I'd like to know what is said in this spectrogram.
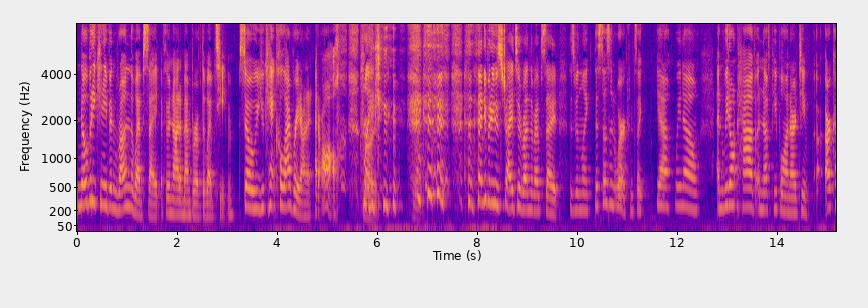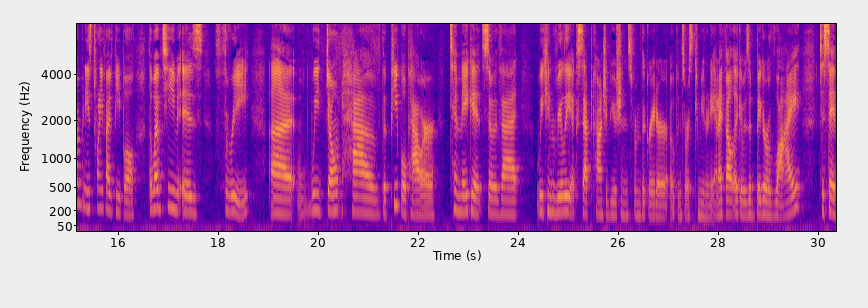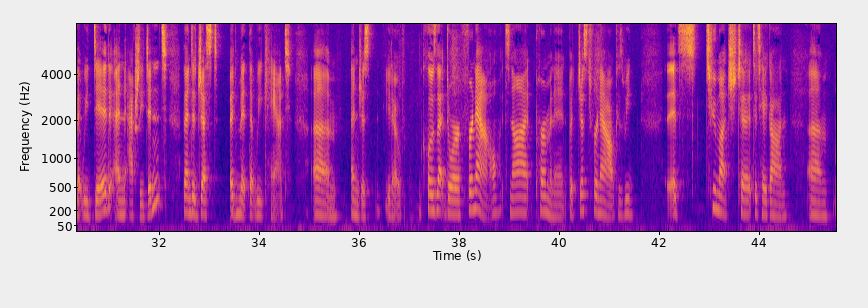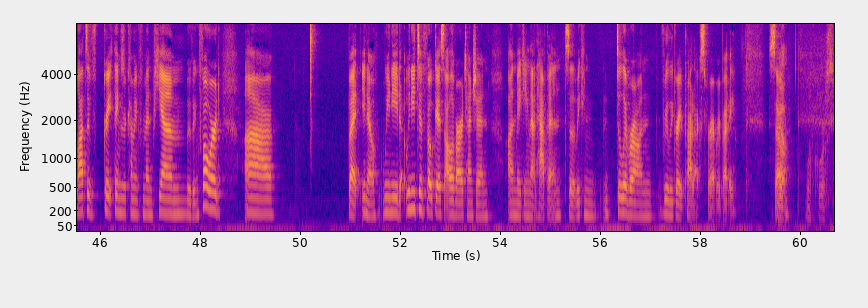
nobody can even run the website if they're not a member of the web team. So you can't collaborate on it at all. Like anybody who's tried to run the website has been like this doesn't work. And it's like yeah we know. And we don't have enough people on our team. Our company is 25 people. The web team is three uh, we don't have the people power to make it so that we can really accept contributions from the greater open source community. And I felt like it was a bigger lie to say that we did and actually didn't than to just admit that we can't um, and just, you know, close that door for now. It's not permanent, but just for now, because we, it's too much to, to take on. Um, lots of great things are coming from NPM moving forward. Uh, but you know we need we need to focus all of our attention on making that happen so that we can deliver on really great products for everybody so Yeah, of course.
